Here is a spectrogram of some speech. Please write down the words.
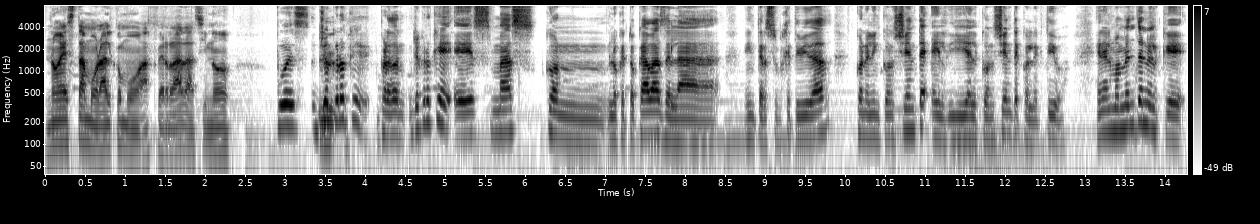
No esta moral como aferrada, sino... Pues yo creo que, perdón, yo creo que es más con lo que tocabas de la intersubjetividad con el inconsciente el- y el consciente colectivo. En el momento en el que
